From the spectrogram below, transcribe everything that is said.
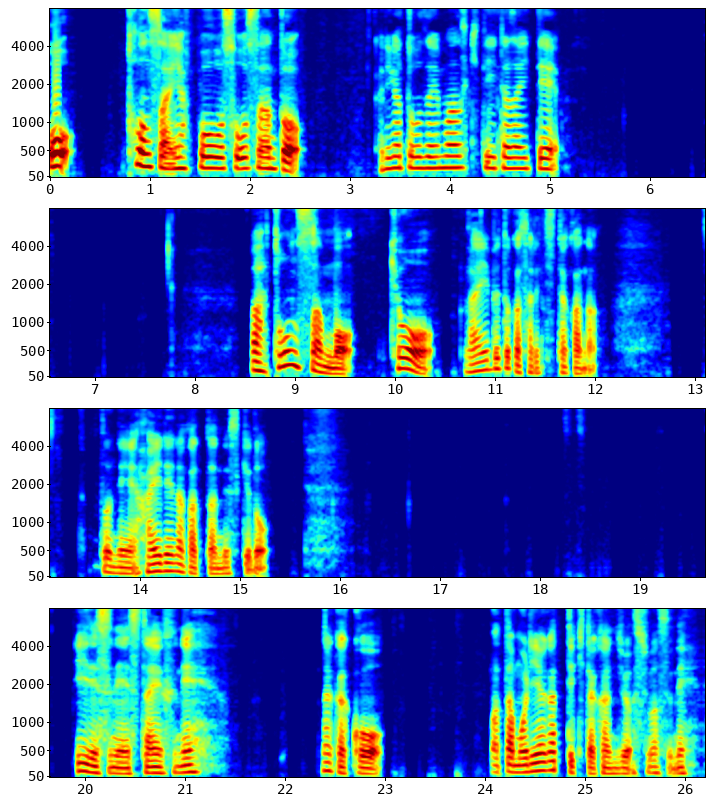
おトンさん、ヤッホー、ソウさんと、ありがとうございます。来ていただいて。あ、トンさんも今日ライブとかされてたかな？ちょっとね、入れなかったんですけど。いいですね、スタイフね。なんかこう、また盛り上がってきた感じはしますね。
